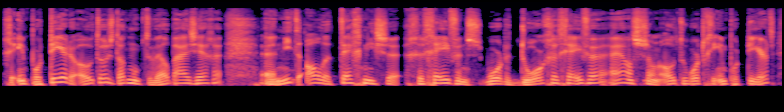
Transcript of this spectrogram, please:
geïmporteerde auto's, dat moet ik er wel bij zeggen. Eh, niet alle technische gegevens worden doorgegeven... Hè, als zo'n auto wordt geïmporteerd.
